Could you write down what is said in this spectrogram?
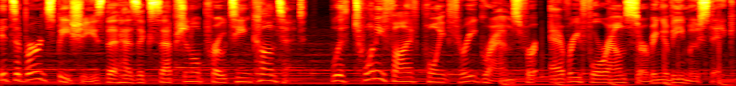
It's a bird species that has exceptional protein content, with 25.3 grams for every 4-ounce serving of emu steak.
